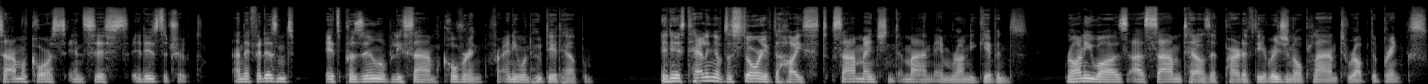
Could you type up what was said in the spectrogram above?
Sam, of course, insists it is the truth, and if it isn't, it's presumably Sam covering for anyone who did help him. In his telling of the story of the heist, Sam mentioned a man named Ronnie Gibbons. Ronnie was, as Sam tells it, part of the original plan to rob the Brinks.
